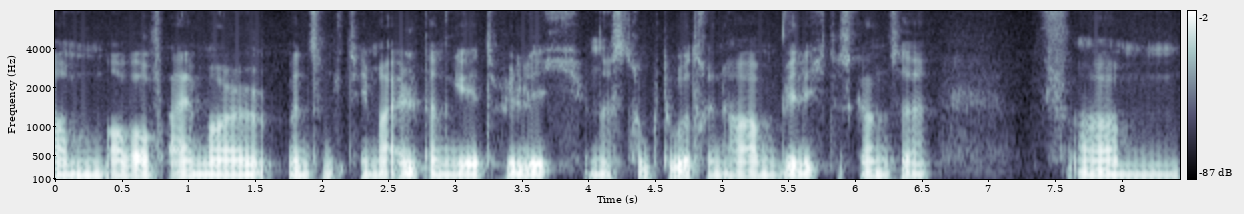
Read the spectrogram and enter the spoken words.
Ähm, aber auf einmal, wenn es ums Thema Eltern geht, will ich eine Struktur drin haben, will ich das Ganze ähm,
